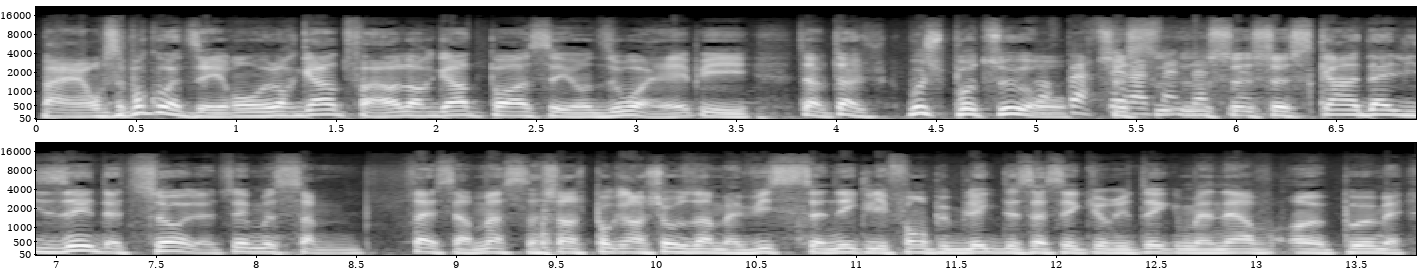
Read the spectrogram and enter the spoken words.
ben, on sait pas quoi dire. On le regarde faire, on le regarde passer. On dit, ouais, puis, moi, je suis pas sûr. se, scandaliser de ça, Tu sais, moi, ça sincèrement, ça change pas grand chose dans ma vie, si ce n'est que les fonds publics de sa sécurité qui m'énervent un peu, mais, tu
